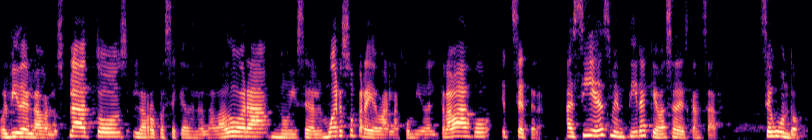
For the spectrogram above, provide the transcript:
olvidé lavar los platos, la ropa se quedó en la lavadora, no hice el almuerzo para llevar la comida al trabajo, etc. Así es mentira que vas a descansar. Segundo,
